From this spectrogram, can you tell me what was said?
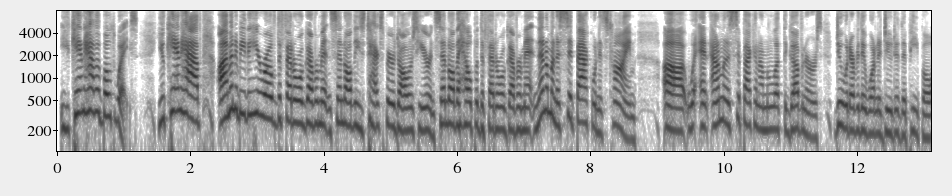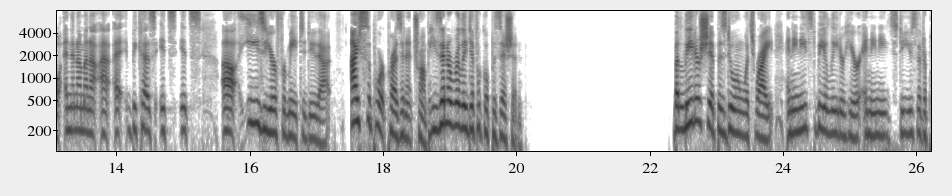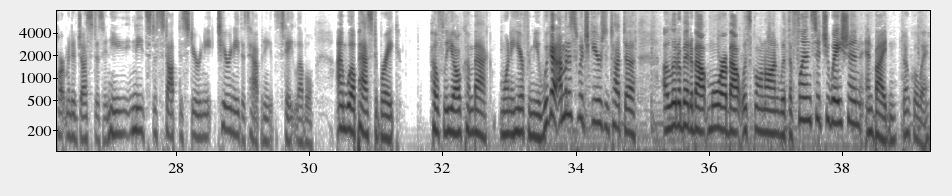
You can't have it both ways. You can't have, I'm going to be the hero of the federal government and send all these taxpayer dollars here and send all the help of the federal government. And then I'm going to sit back when it's time. Uh, and I'm going to sit back and I'm going to let the governors do whatever they want to do to the people. And then I'm going to, uh, uh, because it's, it's uh, easier for me to do that. I support President Trump. He's in a really difficult position. But leadership is doing what's right, and he needs to be a leader here, and he needs to use the Department of Justice, and he needs to stop the tyranny, tyranny that's happening at the state level. I'm well past a break. Hopefully, y'all come back. Want to hear from you. We got. I'm going to switch gears and talk to a little bit about more about what's going on with the Flynn situation and Biden. Don't go away.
